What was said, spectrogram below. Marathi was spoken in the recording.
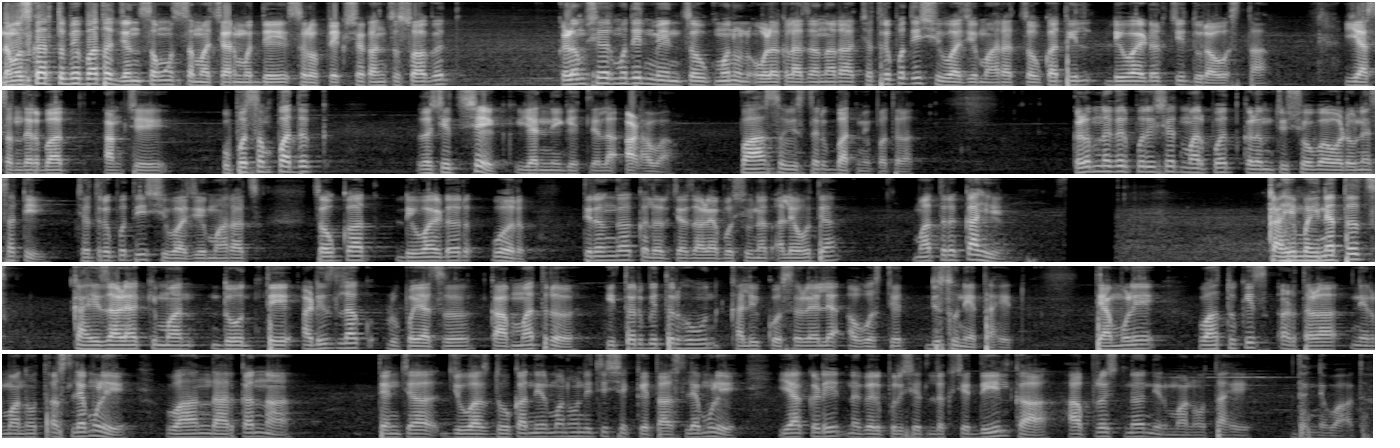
नमस्कार तुम्ही पाहता जनसंवाद समाचारमध्ये सर्व प्रेक्षकांचं स्वागत. कळंब शहरमधील मेन चौक म्हणून ओळखला जाणारा छत्रपती शिवाजी महाराज चौकातील डिवायडरची दुरावस्था. या संदर्भात आमचे उपसंपादक रशीद शेख यांनी घेतलेला आढावा. पहा सविस्तर बातमीपत्रात. कळम नगर परिषदमार्फत कळंबची शोभा वाढवण्यासाठी छत्रपती शिवाजी महाराज चौकात डिवायडरवर तिरंगा कलरच्या जाळ्या बसविण्यात आल्या होत्या. मात्र काही काही महिन्यातच काही जाळ्या किमान दोन ते अडीच लाख रुपयाचं काम मात्र इतर बितर होऊन खाली कोसळलेल्या अवस्थेत दिसून येत आहेत. त्यामुळे वाहतुकीस अडथळा निर्माण होत असल्यामुळे वाहनधारकांना त्यांच्या जीवास धोका निर्माण होण्याची शक्यता असल्यामुळे याकडे नगरपरिषद लक्ष देईल का हा प्रश्न निर्माण होत आहे. धन्यवाद.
